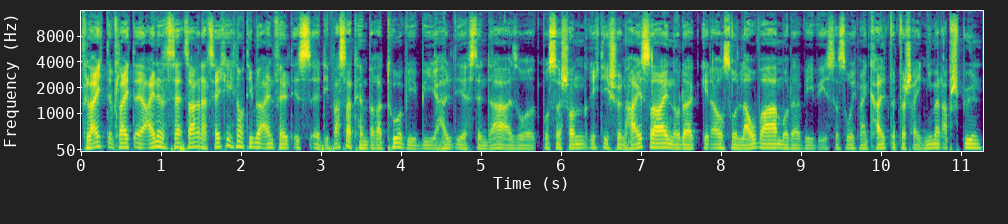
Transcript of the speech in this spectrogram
Vielleicht, vielleicht äh, eine Sache tatsächlich noch, die mir einfällt, ist äh, die Wassertemperatur. Wie, wie haltet ihr es denn da? Also muss das schon richtig schön heiß sein oder geht auch so lauwarm oder wie, wie ist das so? Ich meine, kalt wird wahrscheinlich niemand abspülen.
